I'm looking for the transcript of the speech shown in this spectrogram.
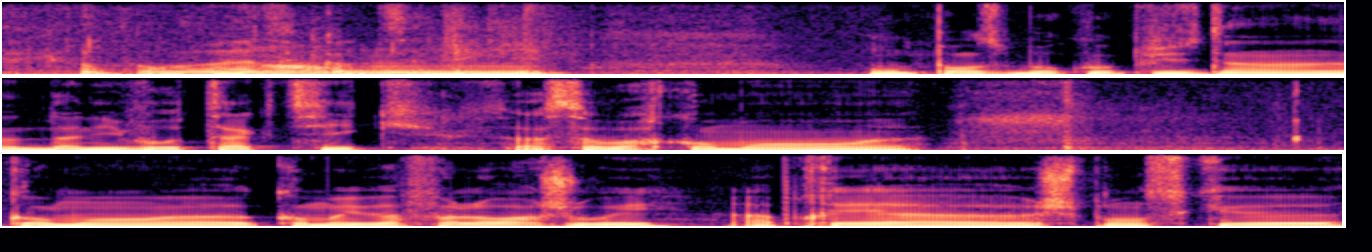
quand on va contre cette équipe? on pense beaucoup plus d'un niveau tactique, à savoir comment comment, euh, comment il va falloir jouer. Après, euh, je pense que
